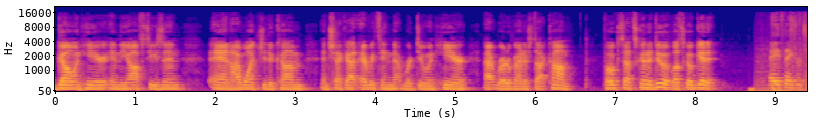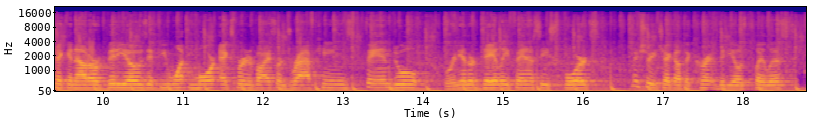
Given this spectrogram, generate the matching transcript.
going here in the offseason. And I want you to come and check out everything that we're doing here at rotogrinders.com. Folks, that's going to do it. Let's go get it. Hey, thanks for checking out our videos. If you want more expert advice on DraftKings, FanDuel, or any other daily fantasy sports, make sure you check out the current videos playlist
